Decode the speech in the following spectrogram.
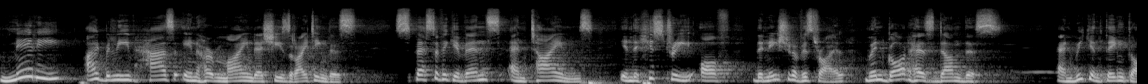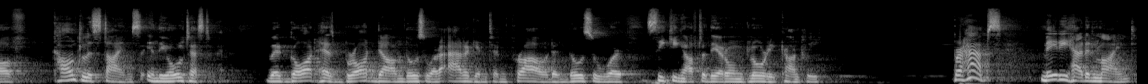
Mary, I believe, has in her mind as she's writing this specific events and times in the history of the nation of Israel when God has done this. And we can think of countless times in the Old Testament where God has brought down those who are arrogant and proud and those who were seeking after their own glory, can't we? Perhaps Mary had in mind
